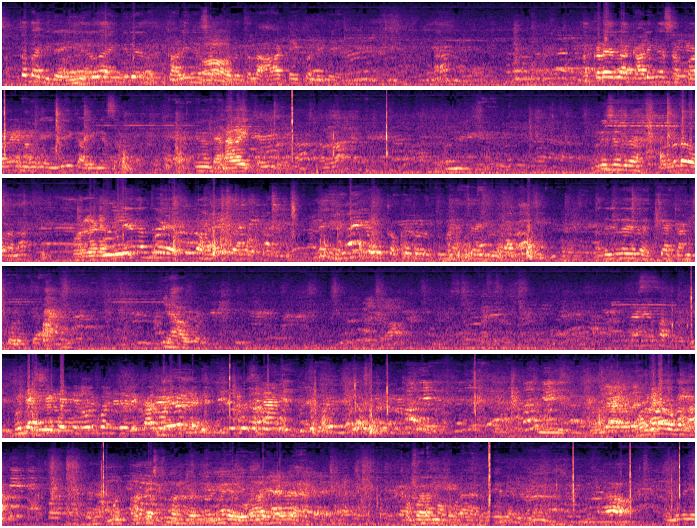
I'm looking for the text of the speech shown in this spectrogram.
ಸಖತ್ತಾಗಿದೆ. ಇದೆಲ್ಲ ಹೆಂಗಿದೆ ಅಂದ್ರೆ ಕಾಳಿಂಗ ಸಪ್ಪ ಇರುತ್ತಲ್ಲ ಆ ಟೈಪಲ್ಲಿ ಇದೆ. ಹಾ? ಆ ಕಡೆ ಎಲ್ಲ ಕಾಳಿಂಗ ಸಫಾರಿ ನಮಗೆ ಇದೇ ಕಾಳಿಂಗ ಸಪ್ಪ. ಚೆನ್ನಾಗೈತೆ. ಅಲ್ಲ ಮನೀಶ್ ಅಂದ್ರೆ ಹೊರಗಡೆ ಹೋಗೋಣ. ಹೊರಗಡೆ? ಏನಂದರೆ ತುಂಬ ಹಳೆ ಕಪ್ಪೆಗಳು ತುಂಬ ಹೆಚ್ಚಾಗಿರುತ್ತೆ ಅದರಿಂದ ಇದು ಹೆಚ್ಚಾಗಿ ಕಾಣಿಸ್ಕೊಳ್ಳುತ್ತೆ. ಈ ಹಾವುಗಳು ಹೊರಗಡೆ ಹೋಗೋಣ ಆದಷ್ಟು ನಮ್ಮ ಜನರಿಗೆ ಎಲ್ಲರಿಗೆ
